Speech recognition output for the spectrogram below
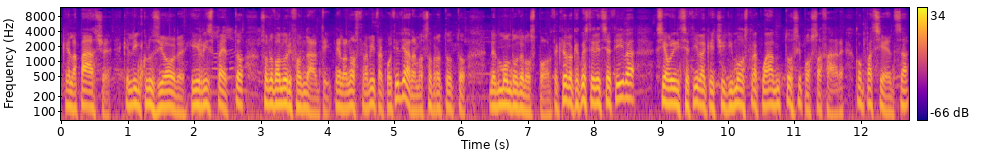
che la pace, che l'inclusione, che il rispetto sono valori fondanti nella nostra vita quotidiana, ma soprattutto nel mondo dello sport. E credo che questa iniziativa sia un'iniziativa che ci dimostra quanto si possa fare con pazienza,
